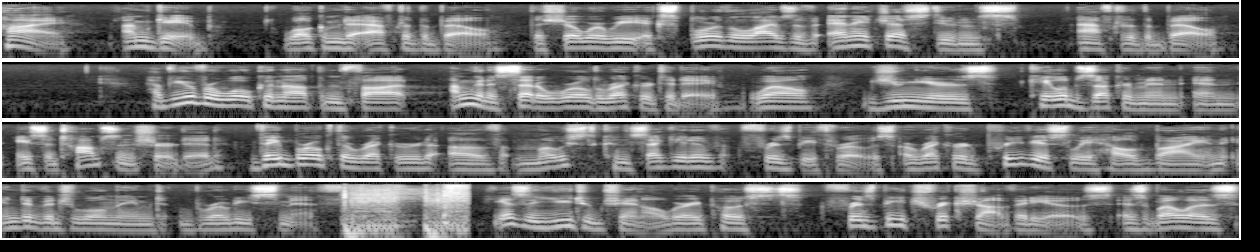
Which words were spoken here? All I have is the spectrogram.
Hi, I'm Gabe. Welcome to After the Bell, the show where we explore the lives of NHS students after the bell. Have you ever woken up and thought, I'm going to set a world record today? Well, juniors Caleb Zuckerman and Asa Thompson sure did. They broke the record of most consecutive frisbee throws, a record previously held by an individual named Brodie Smith. He has a YouTube channel where he posts frisbee trick shot videos, as well as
